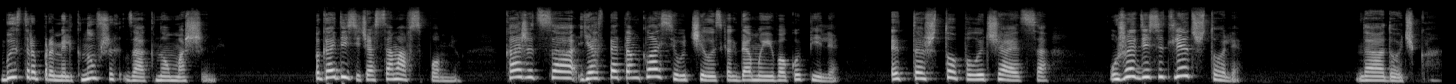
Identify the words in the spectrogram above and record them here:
быстро промелькнувших за окном машины. «Погоди, сейчас сама вспомню. Кажется, я в пятом классе училась, когда мы его купили. Это что получается? Уже десять лет, что ли?» «Да, дочка,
